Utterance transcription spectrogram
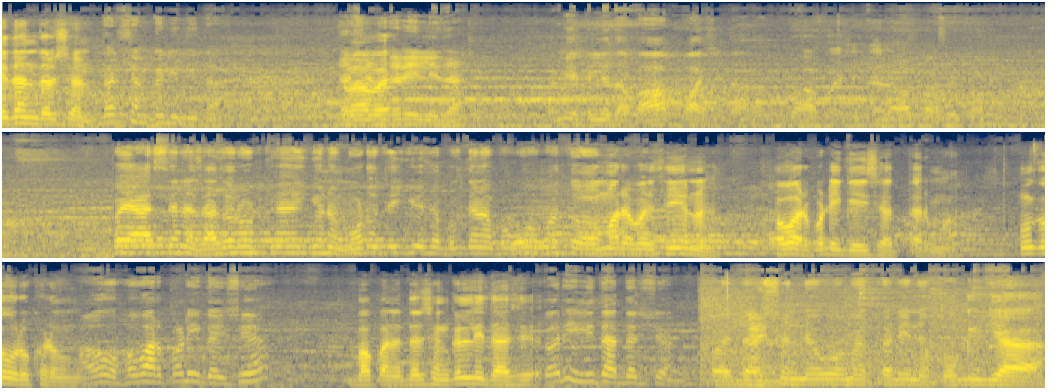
લીધું છે કરી લીધા ને દર્શન? દર્શન કરી લીધા. તમે કરી લીધા. અમે કરી લીધા. બાપા સીતારામ બાપા સીતારામ ભાઈ આજ છે ને ઝાઝો રોડ ગયો ને મોડું થઈ ગયું છે બગદાના ભગવામાં તો અમારે ભાઈ થઈ ને ખબર પડી ગઈ છે અત્યારમાં. હું કેવું રોકડવામાં હવે હવાર પડી ગઈ છે. બાપાને દર્શન કરી લીધા છે. કરી લીધા દર્શન. દર્શન ને એવું અમે કરીને પોગી ગયા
